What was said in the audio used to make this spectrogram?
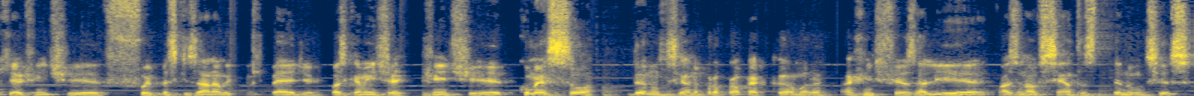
que a gente foi pesquisar na Wikipedia. Basicamente, a gente começou denunciando para a própria Câmara, a gente fez ali quase 900 denúncias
